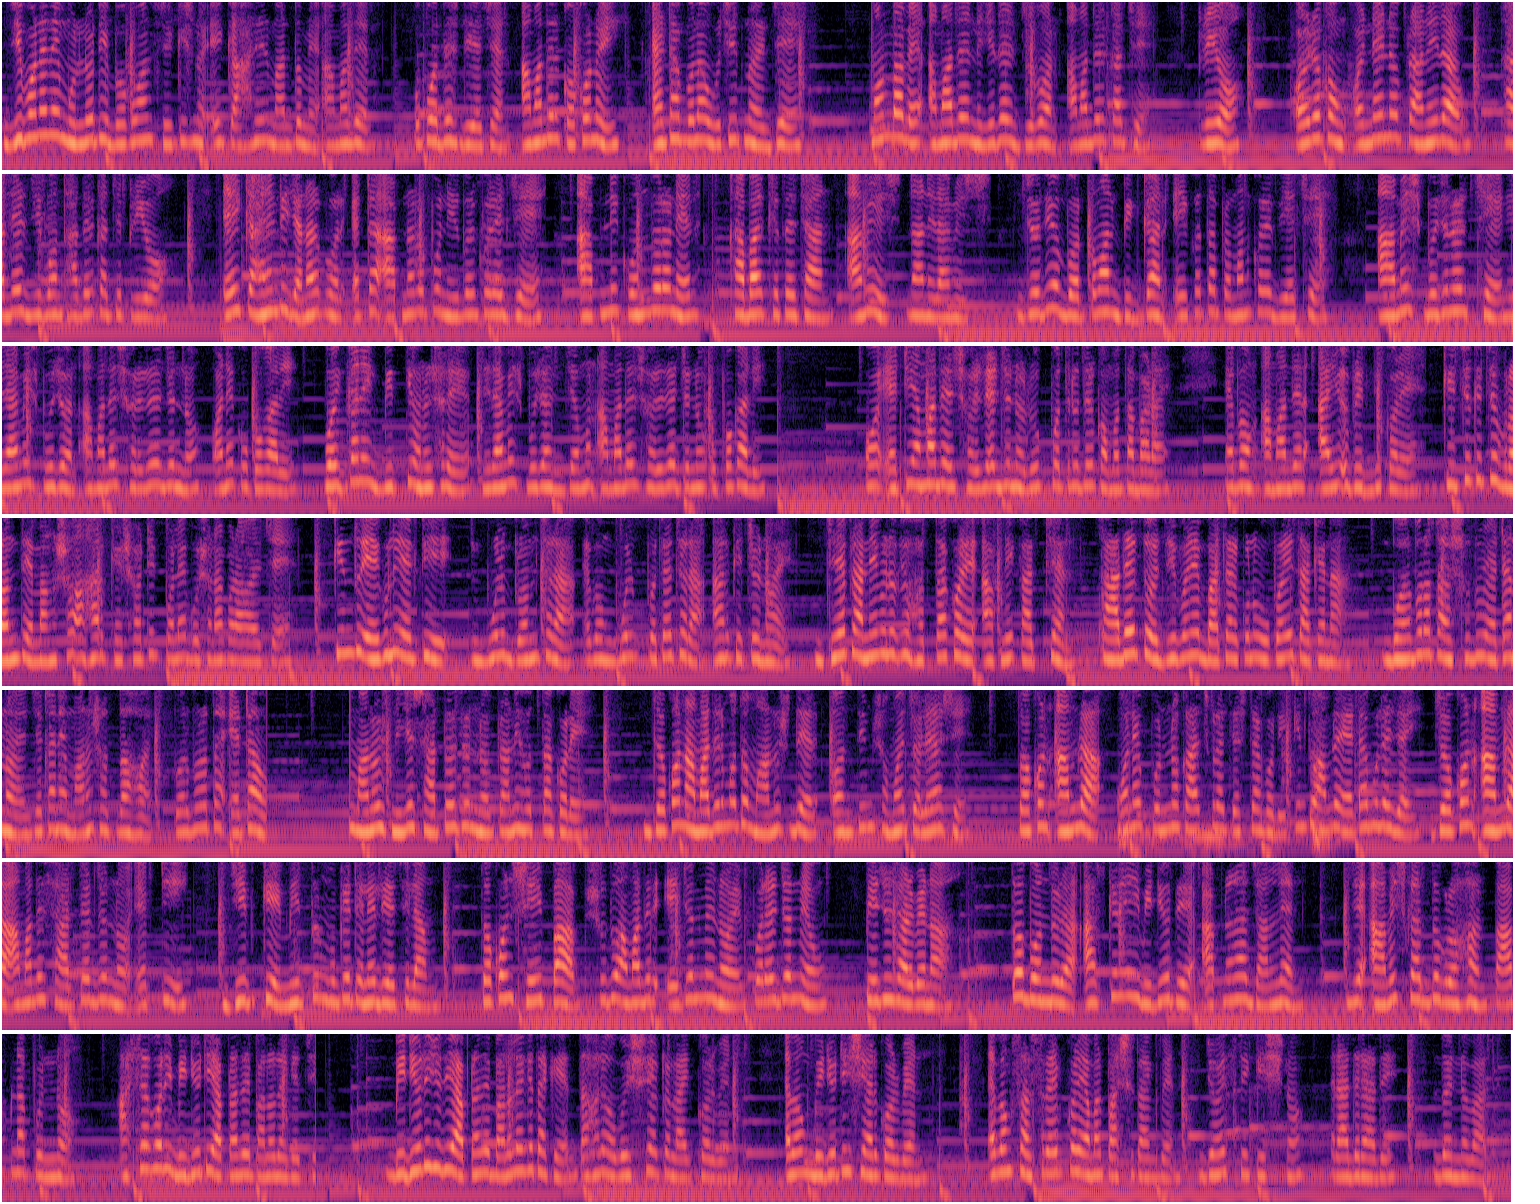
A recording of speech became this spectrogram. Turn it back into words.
জীবনের এই মূল্যটি ভগবান শ্রীকৃষ্ণ এই কাহিনীর মাধ্যমে আমাদের উপদেশ দিয়েছেন। আমাদের কখনোই এটা বলা উচিত নয় যে মনভাবে আমাদের নিজেদের জীবন আমাদের কাছে প্রিয়। ওইরকম অন্যান্য প্রাণীরাও তাদের জীবন তাদের কাছে প্রিয়। এই কাহিনীটি জানার পর এটা আপনার উপর নির্ভর করে যে আপনি কোন ধরনের খাবার খেতে চান, আমিষ না নিরামিষ। যদিও বর্তমান বিজ্ঞান এই কথা প্রমাণ করে দিয়েছে, আমিষ ভোজনের চেয়ে নিরামিষ ভোজন আমাদের শরীরের জন্য অনেক উপকারী। বৈজ্ঞানিক ভিত্তি অনুসারে নিরামিষ ভোজন যেমন আমাদের শরীরের জন্য উপকারী, ও এটি আমাদের শরীরের জন্য রোগ প্রতিরোধের ক্ষমতা বাড়ায় এবং আমাদের আয়ু বৃদ্ধি করে। কিছু কিছু গ্রন্থে মাংস আহারকে সঠিক বলে ঘোষণা করা হয়েছে। কিন্তু এগুলি একটি ভুল ভ্রম ছাড়া এবং ভুল প্রচার ছাড়া আর কিছু নয়। যে প্রাণীগুলোকে হত্যা করে আপনি কাঁদছেন, তাদের তো জীবনে বাঁচার কোনো উপায়ই থাকে না। বর্বরতা শুধু এটা নয়, যেখানে মানুষ হত্যা হয়, বর্বরতা এটাও মানুষ নিজের স্বার্থের জন্য প্রাণী হত্যা করে। যখন আমাদের মতো মানুষদের অন্তিম সময় চলে আসে তখন আমরা অনেক পুণ্য কাজ করার চেষ্টা করি, কিন্তু আমরা এটা ভুলে যাই, যখন আমরা আমাদের স্বার্থের জন্য একটি জীবকে মৃত্যুর মুখে ঠেলে দিয়েছিলাম, তখন সেই পাপ শুধু আমাদের এই জন্মে নয়, পরের জন্মেও পিছু ছাড়বে না। তো বন্ধুরা, আজকের এই ভিডিওতে আপনারা জানলেন যে আমিষ খাদ্য গ্রহণ পাপ না পুণ্য। আশা করি ভিডিওটি আপনাদের ভালো লেগেছে। ভিডিওটি যদি আপনাদের ভালো লেগে থাকে, তাহলে অবশ্যই একটা লাইক করবেন এবং ভিডিওটি শেয়ার করবেন। এবং সাবস্ক্রাইব করে আমার পাশে থাকবেন। জয় শ্রীকৃষ্ণ। রাধে রাধে। ধন্যবাদ।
